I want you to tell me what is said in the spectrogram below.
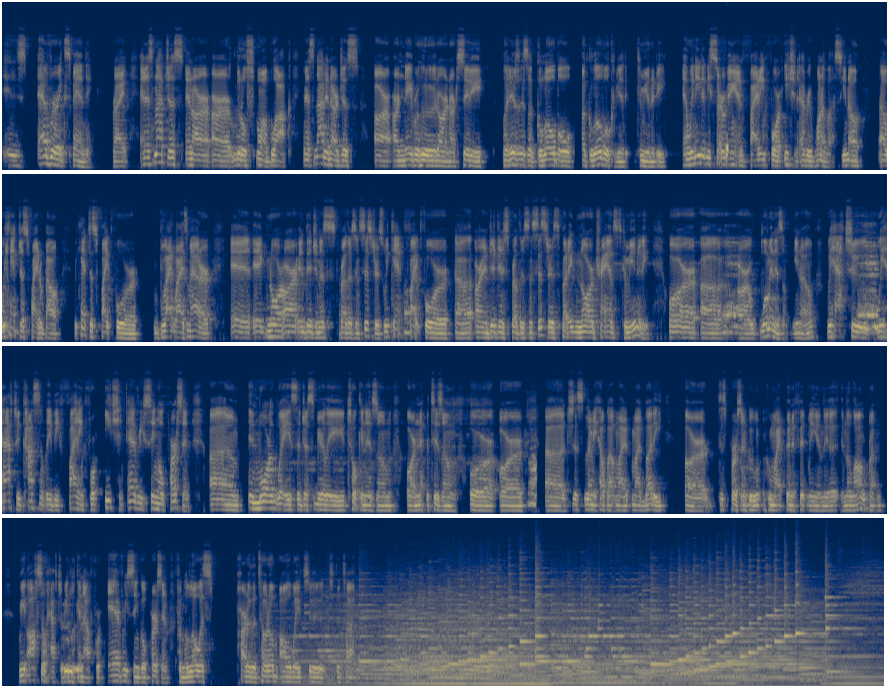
is ever expanding, right? And it's not just in our our little small block, and it's not in our just our our neighborhood or in our city but it is a global a global community community and we need to be serving and fighting for each and every one of us you know? Uh, we can't just fight about we can't just fight for black lives matter and ignore our indigenous brothers and sisters we can't fight for uh, our indigenous brothers and sisters but ignore trans community or uh, womanism. You know, we have to we have to constantly be fighting for each and every single person um, in more ways than just merely tokenism or nepotism or or uh, just let me help out my my buddy or this person who who might benefit me in the in the long run. We also have to be looking out for every single person from the lowest part of the totem all the way to, to the top.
